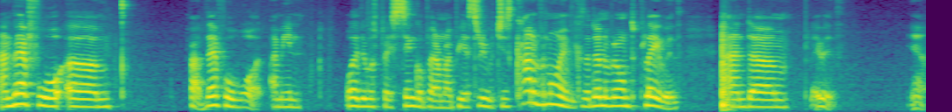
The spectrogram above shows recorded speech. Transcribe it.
and therefore, um, fact, therefore what? I mean, all I did was play single player on my PS3, which is kind of annoying because I don't have anyone to play with, and um, play with, yeah,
